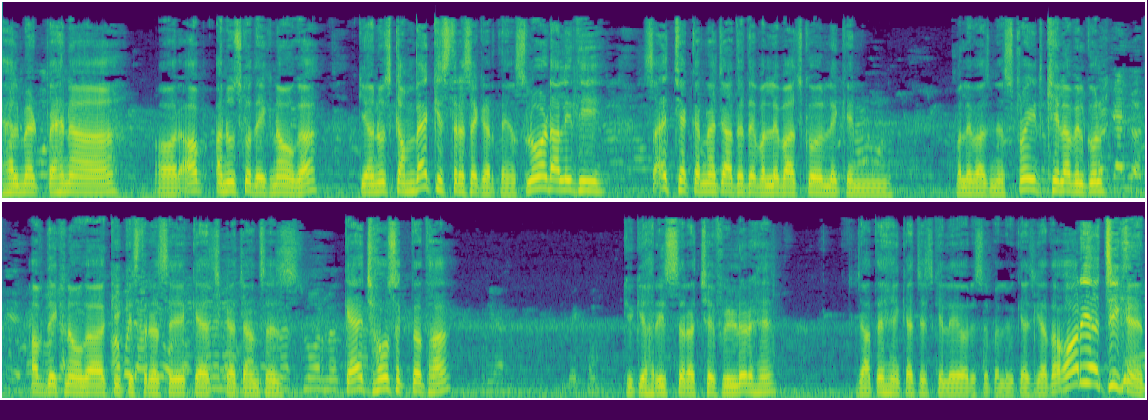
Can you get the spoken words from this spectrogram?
हेलमेट पहना और अब अनुज को देखना होगा कि अनुज कम किस तरह से करते हैं। स्लोअर डाली थी, शायद चेक करना चाहते थे बल्लेबाज को, लेकिन बल्लेबाज ने स्ट्रेट खेला बिल्कुल। अब देखना होगा कि किस तरह से कैच का चांसेस कैच हो सकता था, क्योंकि हरीश सर अच्छे फील्डर हैं, जाते हैं कैचेस के लिए और इससे पहले भी कैच किया था। और ये अच्छी गेंद!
